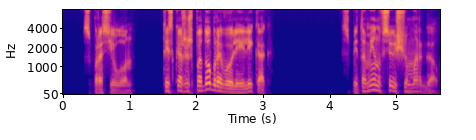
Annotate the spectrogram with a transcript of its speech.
— спросил он. «Ты скажешь по доброй воле или как?» Спитамен все еще моргал,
